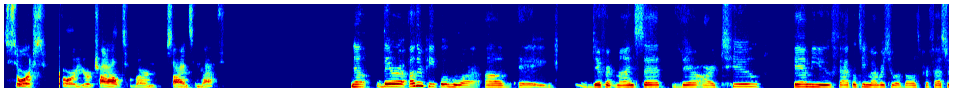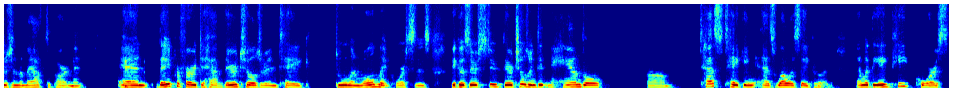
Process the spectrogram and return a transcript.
source for your child to learn science and math. Now, there are other people who are of a different mindset. There are two FAMU faculty members who are both professors in the math department, and they preferred to have their children take dual enrollment courses because their stu- their children didn't handle um, test taking as well as they could. And with the AP course,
